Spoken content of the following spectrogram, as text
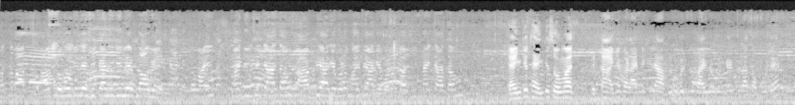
मतलब आप आप लोगों के लिए सिखाने के लिए ब्लॉग है। तो भाई मैं दिल से चाहता हूँ आप भी आगे बढ़ो मैं भी आगे बढ़ो बस इतना ही चाहता हूँ। Thank you thank you so much इतना आगे बढ़ाने के लिए आप लोगों को भाई लोगों का भी पूरा सपोर्ट है।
